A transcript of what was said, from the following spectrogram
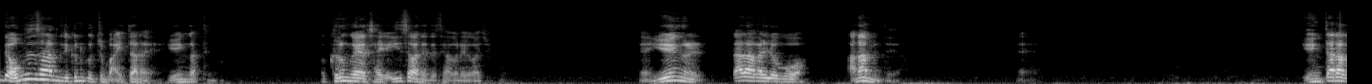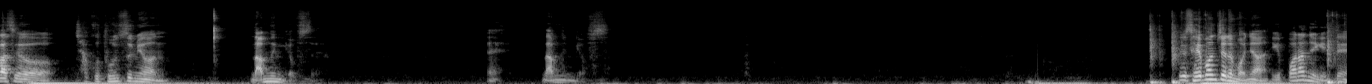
근데 없는 사람들이 그런 거 좀 많이 따라해. 유행 같은 거. 그런 거야 자기가 인싸가 된다 생각을 해가지고. 예, 유행을 따라가려고 안 하면 돼요. 예. 유행 따라가서 자꾸 돈 쓰면 남는 게 없어요. 예, 남는 게 없어. 그리고 세 번째는 뭐냐? 이게 뻔한 얘기인데,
